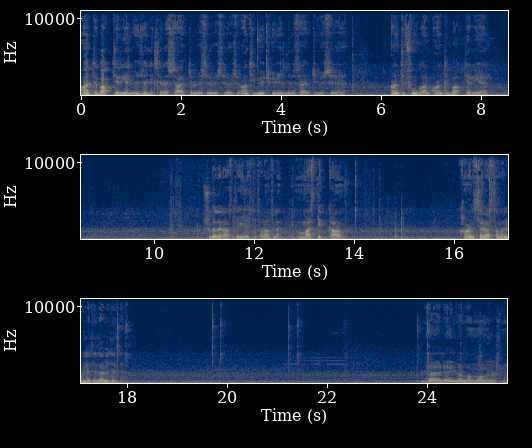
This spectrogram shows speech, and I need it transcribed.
Antibakteriyel özelliklere sahiptir vesaire vesaire vesaire. Antibiyotik özelliklere sahiptir vesaire. Antifungal, antibakteriyel. Şu kadar hasta iyileşti falan filan. Mastik gam. Kanser hastaları bile tedavi edildi. La ilahe illallah Muhammed Resulullah.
